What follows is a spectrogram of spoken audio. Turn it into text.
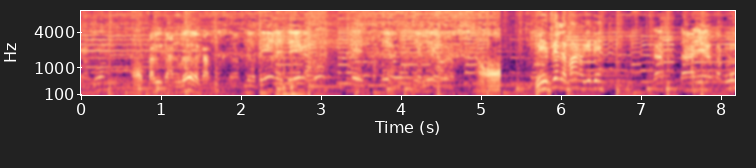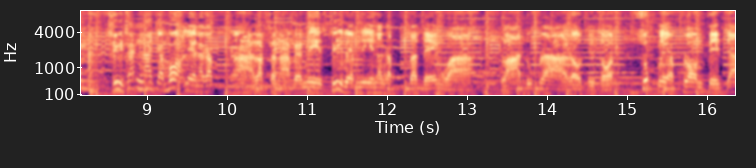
ครับผมออกลับอีกด้านเลยครับเลี้ยวเตะเลยเตะครับผมเลี้ยวเลี้ยวเนี่ยเลี้ยวครับอ๋อนี่เป็นละมั้างน้องอิดดิได้ได้เลี้ยวครับผมสีท่านน่าจะเหมาะเลยนะครับอ่าลักษณะแบบนี้สีแบบนี้นะครับแสดงว่าปลาดุกปลาเราติดตอดสุกเลยพร้อมเตจะ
